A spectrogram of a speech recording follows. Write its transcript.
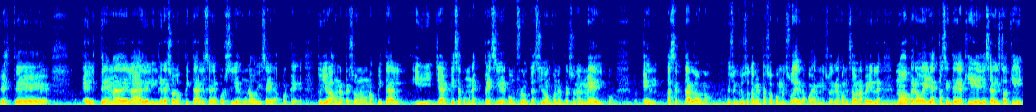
Este, el tema de la, del ingreso al hospital, ese de por sí es una odisea, porque tú llevas a una persona a un hospital y ya empieza como una especie de confrontación con el personal médico en aceptarla o no. Eso incluso también pasó con mi suegra, pues con mi suegra comenzaron a pedirle, no, pero ella es paciente de aquí, ella se ha visto aquí,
